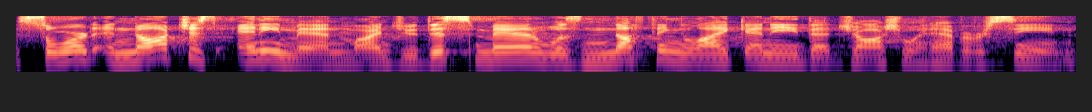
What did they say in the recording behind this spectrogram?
sword, and not just any man, mind you. This man was nothing like any that Joshua had ever seen.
